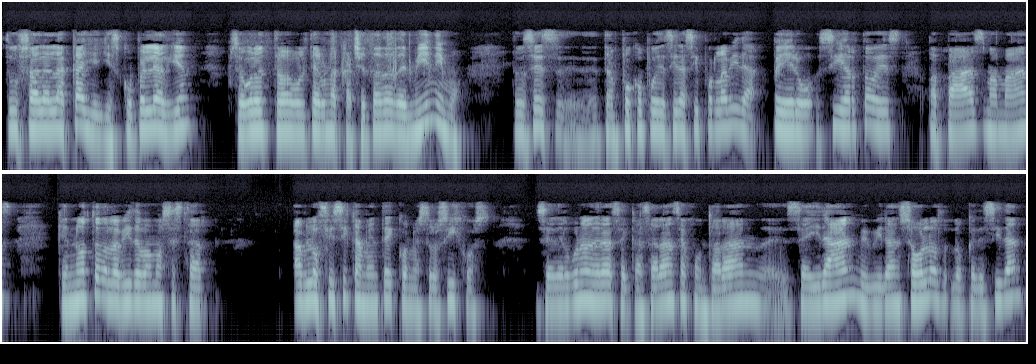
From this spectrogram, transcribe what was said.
tú sales a la calle y escúpele a alguien, seguramente te va a voltear una cachetada de mínimo. Entonces, eh, tampoco puedes ir así por la vida. Pero cierto es, papás, mamás, que no toda la vida vamos a estar, hablo físicamente con nuestros hijos. O sea, de alguna manera se casarán, se juntarán, eh, se irán, vivirán solos, lo que decidan,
